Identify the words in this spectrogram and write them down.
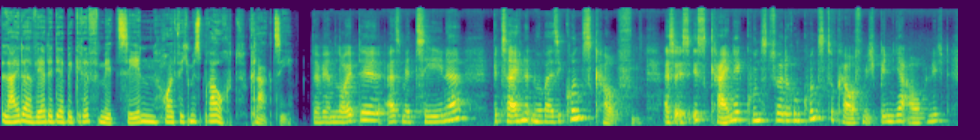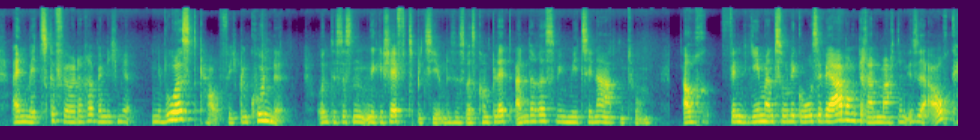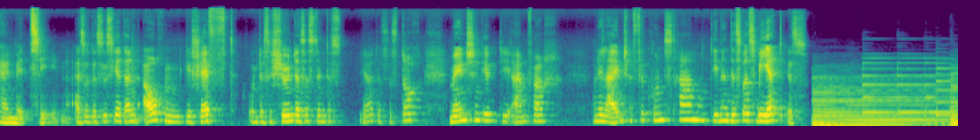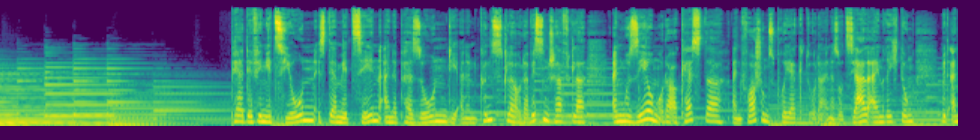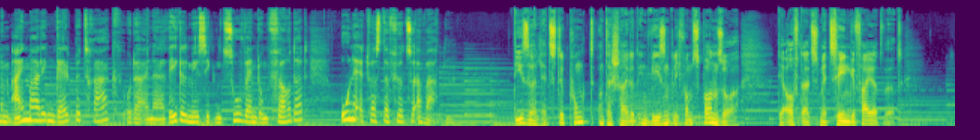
Leider werde der Begriff Mäzen häufig missbraucht, klagt sie. Da werden Leute als Mäzene bezeichnet, nur weil sie Kunst kaufen. Also es ist keine Kunstförderung, Kunst zu kaufen. Ich bin ja auch nicht ein Metzgerförderer, wenn ich mir eine Wurst kaufe. Ich bin Kunde. Und das ist eine Geschäftsbeziehung. Das ist was komplett anderes wie ein Mäzenatentum. Auch wenn jemand so eine große Werbung dran macht, dann ist er auch kein Mäzen. Also das ist ja dann auch ein Geschäft. Und das ist schön, dass es denn das, ja, dass es doch Menschen gibt, die einfach eine Leidenschaft für Kunst haben und denen das was wert ist. Per Definition ist der Mäzen eine Person, die einen Künstler oder Wissenschaftler, ein Museum oder Orchester, ein Forschungsprojekt oder eine Sozialeinrichtung mit einem einmaligen Geldbetrag oder einer regelmäßigen Zuwendung fördert, ohne etwas dafür zu erwarten. Dieser letzte Punkt unterscheidet ihn wesentlich vom Sponsor, der oft als Mäzen gefeiert wird.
